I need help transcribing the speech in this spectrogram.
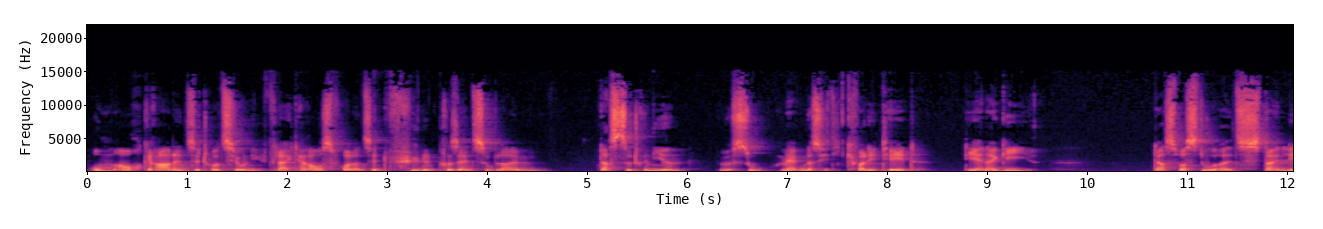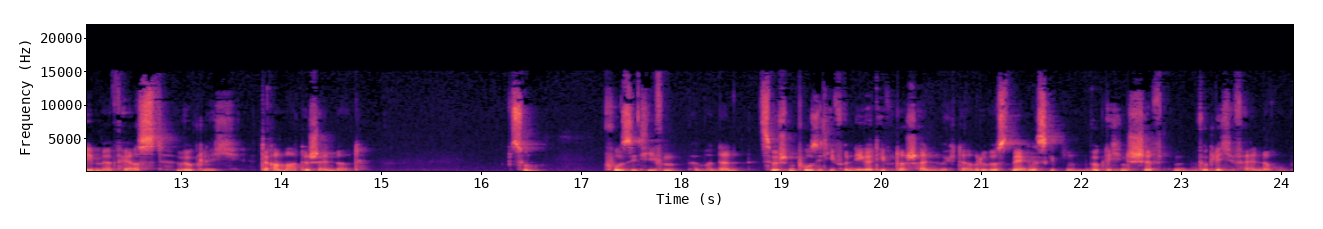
um auch gerade in Situationen, die vielleicht herausfordernd sind, fühlend präsent zu bleiben, das zu trainieren, wirst du merken, dass sich die Qualität, die Energie das, was du als dein Leben erfährst, wirklich dramatisch ändert. Zum Positiven, wenn man dann zwischen positiv und negativ unterscheiden möchte. Aber du wirst merken, es gibt einen wirklichen Shift, eine wirkliche Veränderung.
